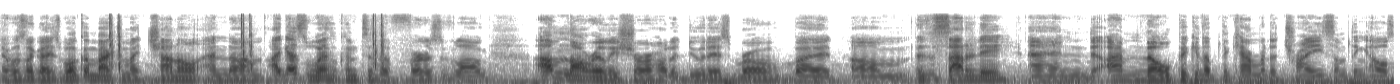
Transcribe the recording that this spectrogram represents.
Hey, what's up guys? Welcome back to my channel and um I guess welcome to the first vlog. I'm not really sure how to do this, bro, but um this is Saturday and I'm now picking up the camera to try something else.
